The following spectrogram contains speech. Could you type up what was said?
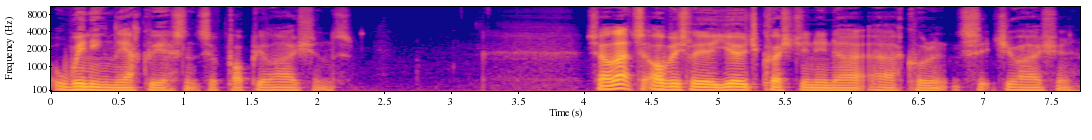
winning the acquiescence of populations. So that's obviously a huge question in our, our current situation.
